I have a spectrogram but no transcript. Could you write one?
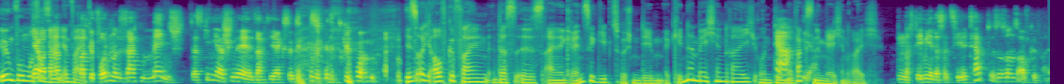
Irgendwo muss Ja, sie sein im sie Wald. gefunden und sie sagten, Mensch, das ging ja schnell, sagt die Hexe, dass wir das gefunden haben. Ist euch aufgefallen, dass es eine Grenze gibt zwischen dem Kindermärchenreich und dem Ja. Erwachsenenmärchenreich? Und Nachdem ihr das erzählt habt, ist es uns aufgefallen.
